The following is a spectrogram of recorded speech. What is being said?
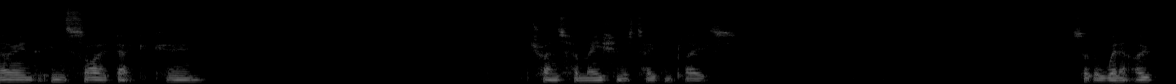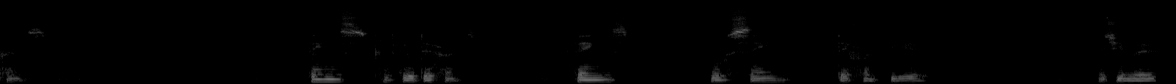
Knowing that inside that cocoon, the transformation is taking place. So that when it opens, things can feel different. Things will seem different for you as you move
